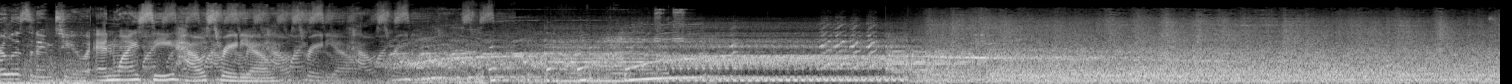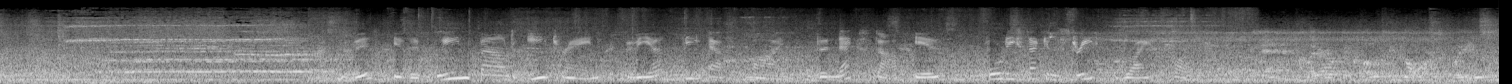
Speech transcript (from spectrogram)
You're listening to NYC House Radio. House Radio. House Radio. This is a Queens-bound E-train via the F line. The next stop is 42nd Street, Bryant Park. Stand clear of the closing doors, please.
